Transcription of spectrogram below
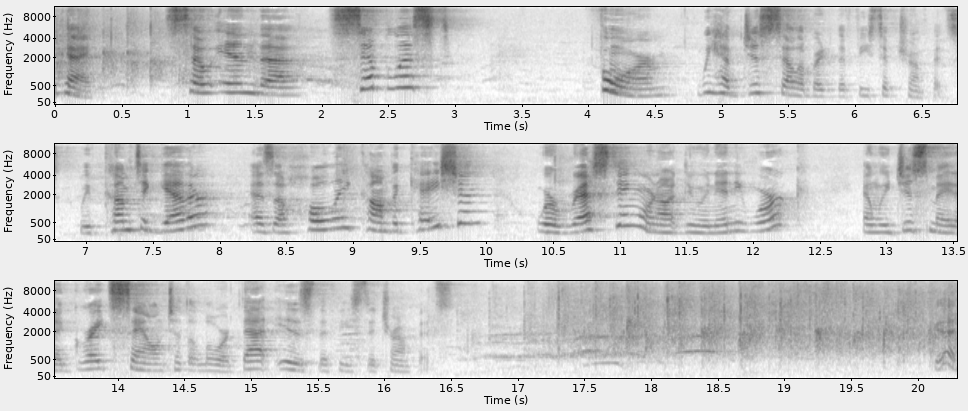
Okay, so in the simplest form, we have just celebrated the Feast of Trumpets. We've come together as a holy convocation. We're resting, we're not doing any work, and we just made a great sound to the Lord. That is the Feast of Trumpets. Good.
